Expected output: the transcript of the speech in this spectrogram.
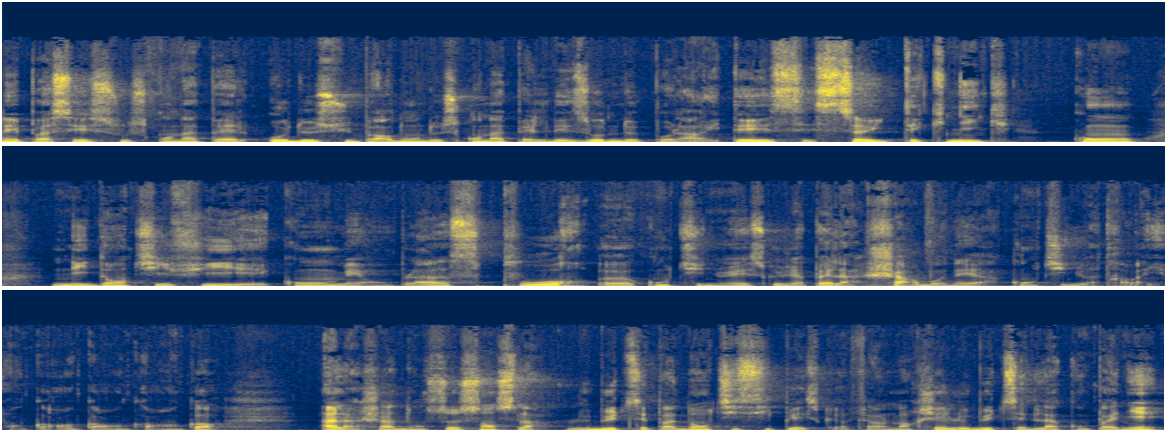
est passé sous ce qu'on appelle au-dessus pardon de ce qu'on appelle des zones de polarité, ces seuils techniques qu'on identifie et qu'on met en place pour euh, continuer ce que j'appelle à charbonner, à continuer à travailler encore, encore, encore, encore à l'achat dans ce sens-là. Le but, c'est pas d'anticiper ce que va faire le marché, le but, c'est de l'accompagner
